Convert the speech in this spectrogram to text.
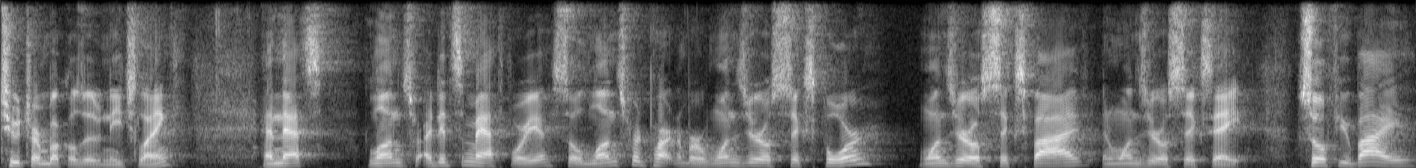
two turnbuckles in each length. And that's Lunsford. I did some math for you. So Lunsford part number 1064, 1065, and 1068. So if you buy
